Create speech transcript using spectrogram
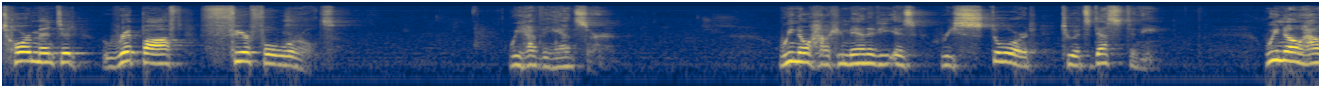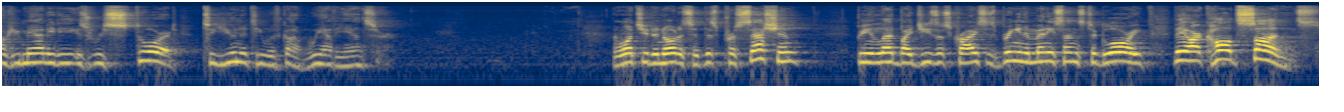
tormented, rip off, fearful world we have the answer. We know how humanity is restored to its destiny. We know how humanity is restored to unity with God. We have the answer. I want you to notice that this procession, being led by Jesus Christ, is bringing in many sons to glory. They are called sons.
